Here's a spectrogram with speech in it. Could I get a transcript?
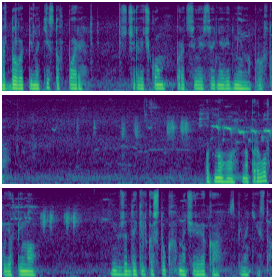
Медове пінотісто в парі з черв'ячком працює сьогодні відмінно просто. Одного на переловку я впіймав. І вже декілька штук на черв'яка з пінотістом.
